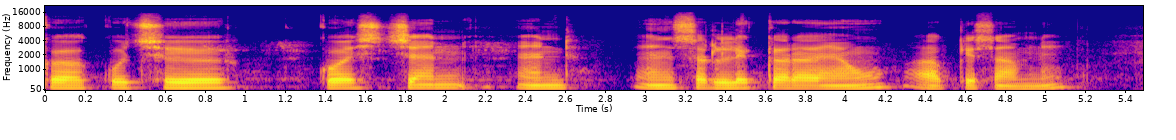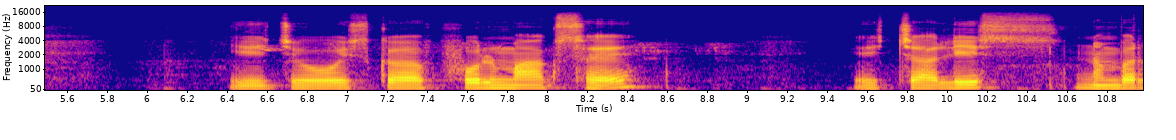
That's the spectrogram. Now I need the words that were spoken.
का कुछ क्वेश्चन एंड आंसर लेकर आया हूँ आपके सामने। ये जो इसका फुल मार्क्स है, ये चालीस नंबर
